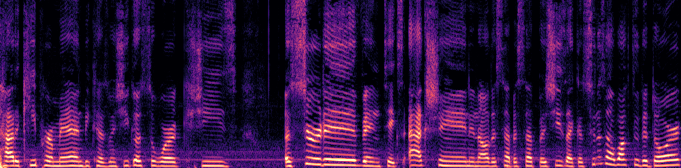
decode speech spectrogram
how to keep her man because when she goes to work, she's assertive and takes action and all this type of stuff. But she's like, as soon as I walk through the door,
